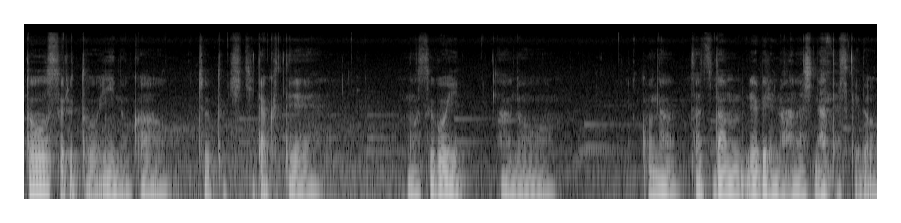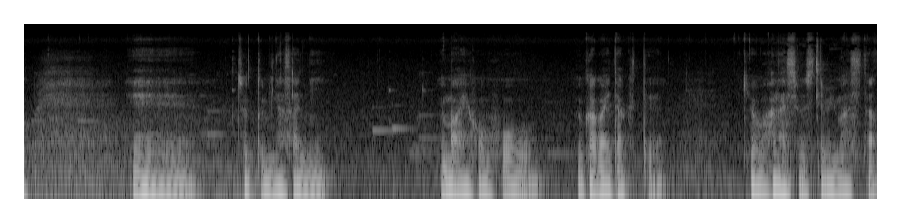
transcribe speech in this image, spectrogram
どうするといいのかちょっと聞きたくてもうすごいあのこんな雑談レベルの話なんですけど、えー、ちょっと皆さんにうまい方法を伺いたくて今日話をしてみました。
